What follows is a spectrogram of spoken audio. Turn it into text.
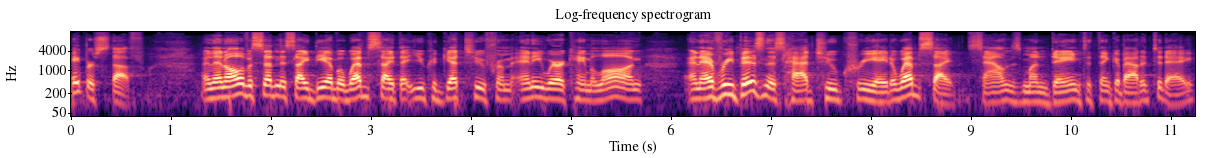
paper stuff and then all of a sudden this idea of a website that you could get to from anywhere came along and every business had to create a website sounds mundane to think about it today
